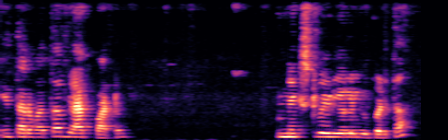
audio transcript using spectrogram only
ఈ తర్వాత బ్యాక్ పార్ట్. నెక్స్ట్ వీడియోలో చూపెడతా. పెడతా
